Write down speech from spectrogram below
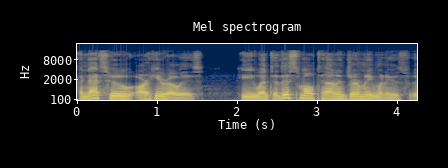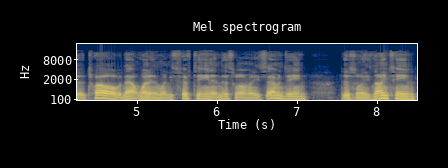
And that's who our hero is. He went to this small town in Germany when he was uh, 12, and that one and when he's 15, and this one when he's 17, this one when he's 19.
